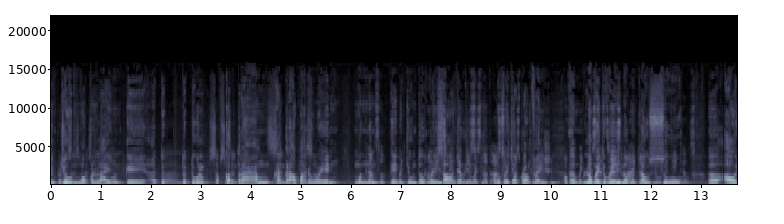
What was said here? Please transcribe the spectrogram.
បញ្ជូនមកកន្លែងគេទទួលកត់ត្រាមខាងក្រៅបរិវេណ មុននឹងគេបញ្ជូនទៅព្រៃសរអញ្ចឹងយ៉ាងម៉េចលោកស្រីចាប់ក្រនហ្វេនលោកមេតាវីលោកមិនត្រូវសួរឲ្យ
